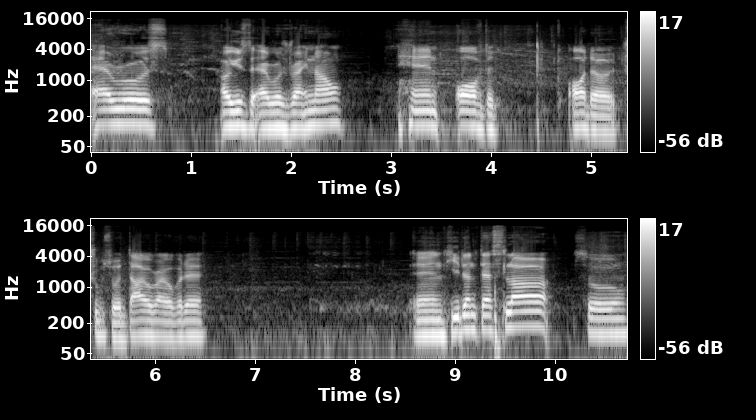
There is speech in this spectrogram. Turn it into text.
arrows. I'll use the arrows right now. And all of the all the troops will die right over there. And hidden Tesla. So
